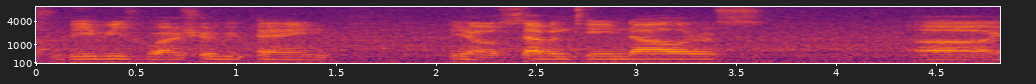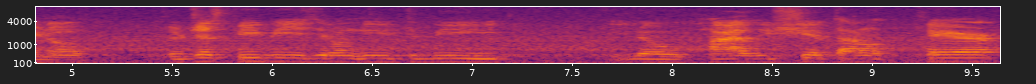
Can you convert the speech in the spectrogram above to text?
for BBs where I should be paying, you know, $17. Uh, you know, they're just BBs. They don't need to be you know, highly shipped. I don't care.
